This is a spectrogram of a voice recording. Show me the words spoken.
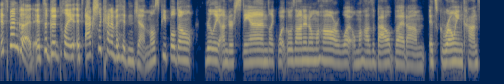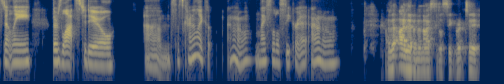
it's been good. It's a good place. It's actually kind of a hidden gem. Most people don't really understand like what goes on in Omaha or what Omaha's about, but um it's growing constantly. There's lots to do. Um so it's kind of like I don't know, nice little secret. I don't know. I, li- I live in a nice little secret too.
